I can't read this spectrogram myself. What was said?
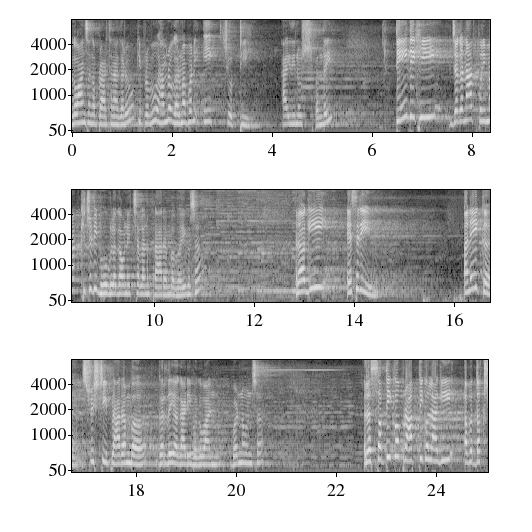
भगवान्सँग प्रार्थना गरौँ कि प्रभु हाम्रो घरमा पनि एकचोटि आइदिनुहोस् भन्दै त्यहीँदेखि जगन्नाथपुरीमा खिचडी भोग लगाउने चलन प्रारम्भ भएको छ। र अघि यसरी अनेक सृष्टि प्रारम्भ गर्दै अगाडि भगवान् बढ्नुहुन्छ। र सतीको प्राप्तिको लागि अब दक्ष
